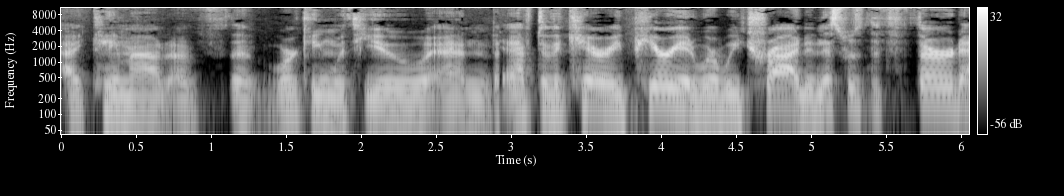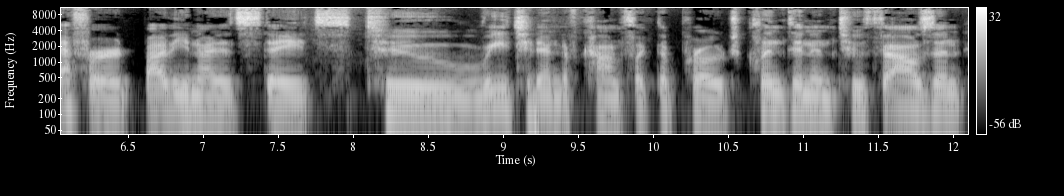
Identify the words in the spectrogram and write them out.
I came out of the working with you and after the Kerry period where we tried, and this was the third effort by the United States to reach an end of conflict approach. Clinton in 2000,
